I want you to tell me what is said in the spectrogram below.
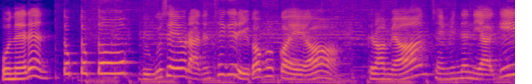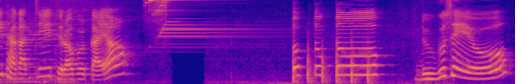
오늘은 똑똑똑 누구세요 라는 책을 읽어볼 거예요. 그러면 재밌는 이야기 다 같이 들어볼까요? 똑똑똑 누구세요?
